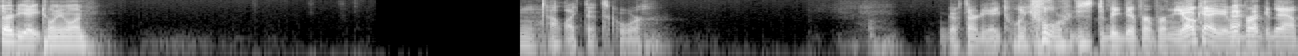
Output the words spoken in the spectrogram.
38-21. Mm, I like that score. Go 38 24 just to be different from you. Okay, we broke it down.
